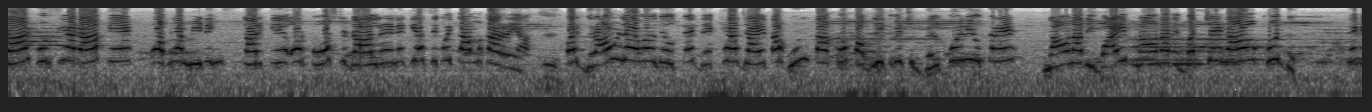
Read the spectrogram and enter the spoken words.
ਚਾਰ ਕੁਰਸੀਆਂ ਢਾ ਕੇ ਉਹ ਆਪਣੀਆਂ ਮੀਟਿੰਗਸ ਕਰਕੇ ਔਰ ਪੋਸਟ ਡਾਲ ਰਹੇ ਨੇ ਕਿ ਅਸੀਂ ਕੋਈ ਕੰਮ ਕਰ ਰਹੇ ਹਾਂ। ਪਰ ਗਰਾਊਂਡ ਲੈਵਲ ਦੇ ਉੱਤੇ ਦੇਖਿਆ ਜਾਏ ਤਾਂ ਹੁਣ ਤੱਕ ਉਹ ਪਬਲਿਕ ਵਿੱਚ ਬਿਲਕੁਲ ਨਹੀਂ ਉਤਰੇ। ਨਾ ਉਹਨਾਂ ਦੀ ਵਾਈਫ ਨਾ ਉਹਨਾਂ ਦੇ ਬੱਚੇ ਨਾ ਉਹ ਖੁਦ। ਤੇ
